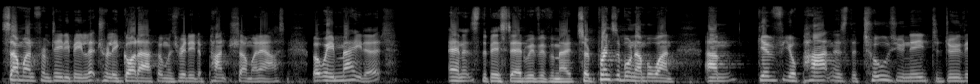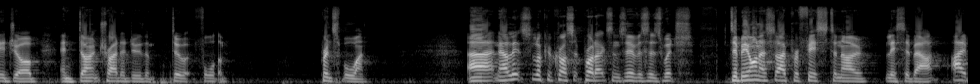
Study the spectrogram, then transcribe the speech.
someone from DDB literally got up and was ready to punch someone else, but we made it, and it's the best ad we've ever made. So principle number one, um, give your partners the tools you need to do their job, and don't try to do, them, do it for them principle one. Uh, now let's look across at products and services, which, to be honest, I profess to know less about. I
